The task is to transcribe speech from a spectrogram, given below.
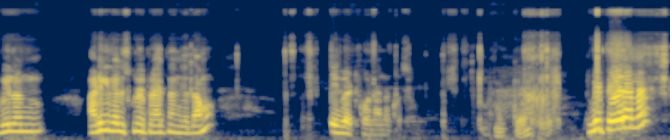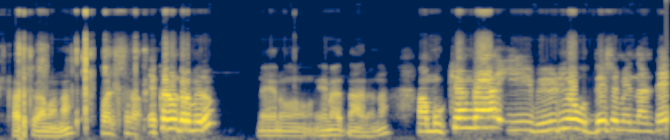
వీళ్ళని అడిగి తెలుసుకునే ప్రయత్నం చేద్దాము. ఇది పెట్టుకోండి అన్న కొంచెం. ఓకే. మీ పేరన్నా? పరశురామ్ అన్న. పరశురామ్. ఎక్కడ ఉంటారు మీరు? నేను ఆ, ముఖ్యంగా ఈ వీడియో ఉద్దేశం ఏంటంటే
